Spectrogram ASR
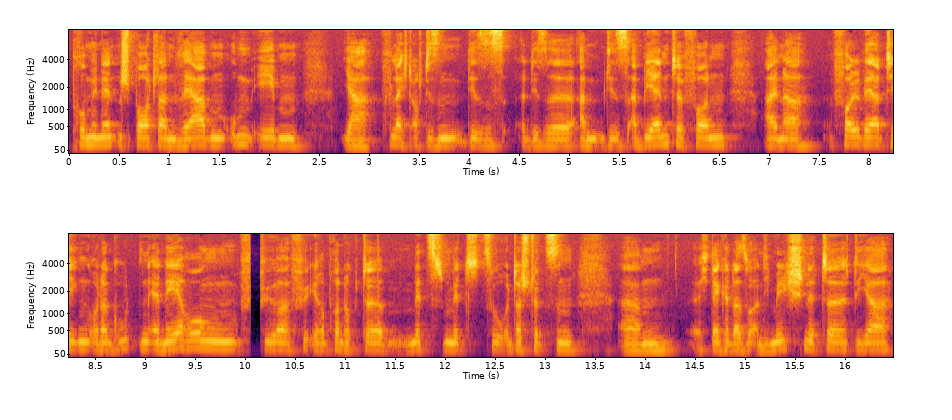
prominenten Sportlern werben, um eben ja, vielleicht auch diesen, dieses, diese, dieses Ambiente von einer vollwertigen oder guten Ernährung für, für ihre Produkte mit, mit zu unterstützen. Ähm, ich denke da so an die Milchschnitte, die ja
